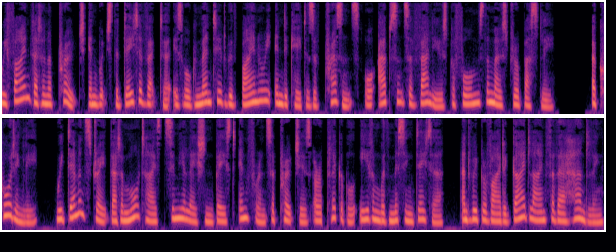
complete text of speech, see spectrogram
we find that an approach in which the data vector is augmented with binary indicators of presence or absence of values performs the most robustly. Accordingly, we demonstrate that amortized simulation based inference approaches are applicable even with missing data, and we provide a guideline for their handling,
